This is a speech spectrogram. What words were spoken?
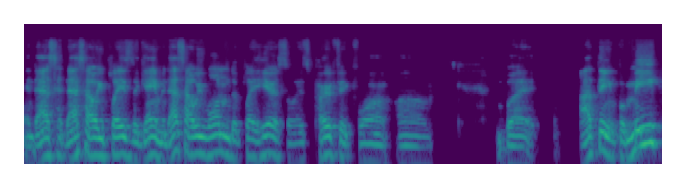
and that's that's how he plays the game, and that's how we want him to play here. So it's perfect for him. Um, but I think for me,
